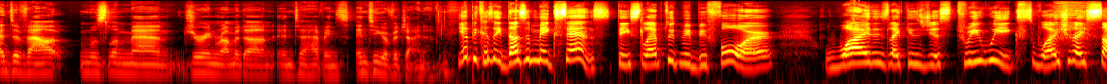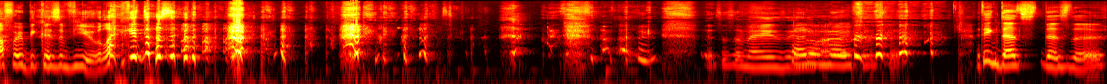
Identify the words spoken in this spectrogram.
a devout Muslim man during Ramadan into having into your vagina. Yeah, because it doesn't make sense. They slept with me before. Why is like it's just three weeks? Why should I suffer because of you? Like it doesn't. Is amazing. I don't know. If it's I think that's that's the.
